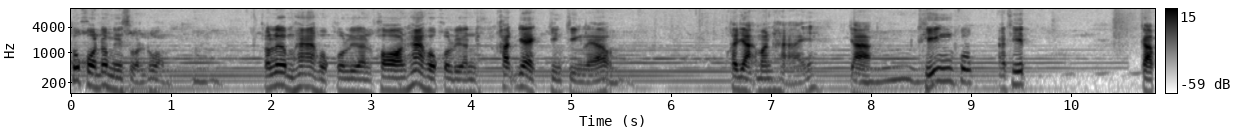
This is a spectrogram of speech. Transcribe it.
ทุกคนต้องมีส่วนร่วมอืมก็เริ่ม5้าหกครัวเรือน พอห้าหกครัวเรือนคัดแยกจริง ๆ แล้ว ขยะมันหายจากอืมทิ้งทุกอาทิตย์ กลับ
